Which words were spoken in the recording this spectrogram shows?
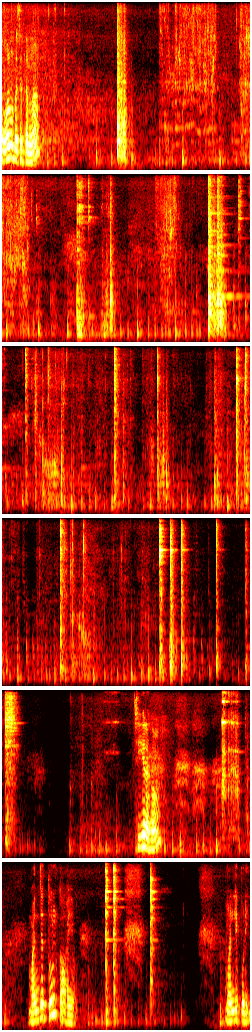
துவரம் சேர்த்துடலாம். சீரகம் மஞ்சத்தூள் காயம் மல்லிப்பொடி.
